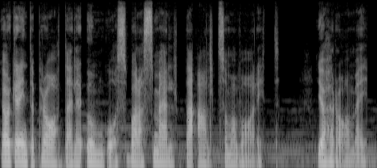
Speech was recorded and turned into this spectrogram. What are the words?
Jag orkar inte prata eller umgås, bara smälta allt som har varit. Jag hör av mig.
